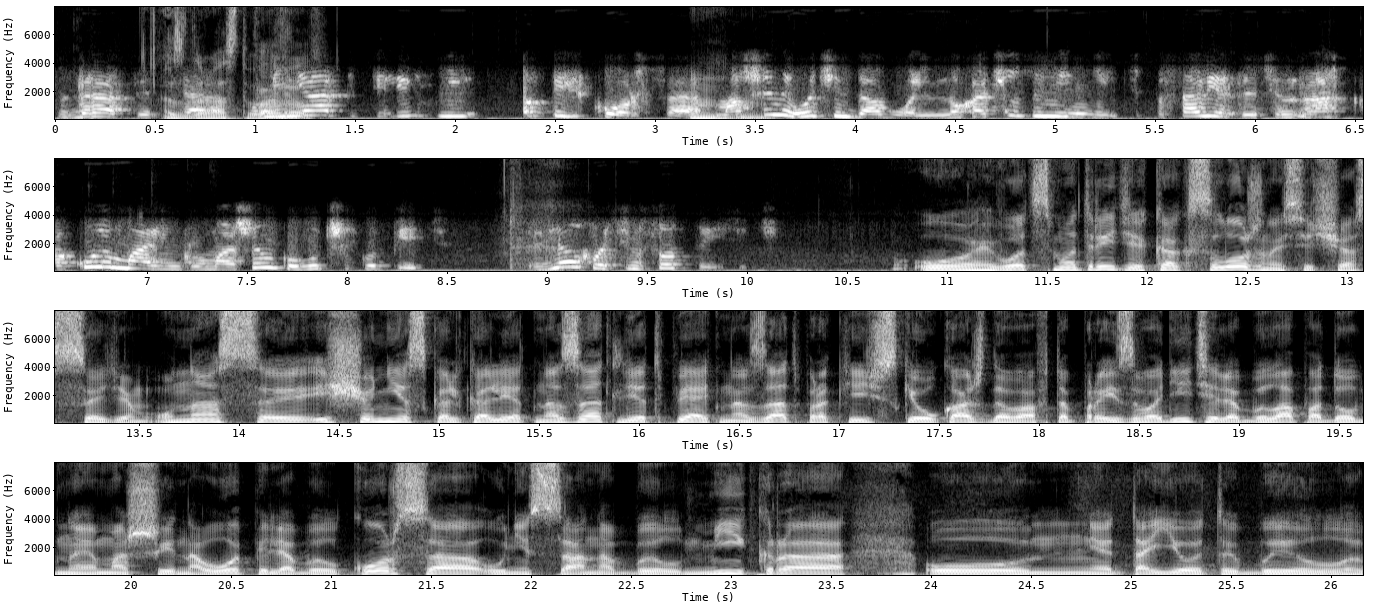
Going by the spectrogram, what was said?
Здравствуйте. Здравствуйте. У меня пятилетний Opel Corsa. Угу. Машины очень довольны, но хочу заменить. Посоветуйте, на какую маленькую машинку лучше купить? В пределах 800 тысяч. Ой, вот смотрите, как сложно сейчас с этим. У нас э, еще несколько лет назад, лет пять назад, практически у каждого автопроизводителя была подобная машина. У Opel был Corsa, у Nissan был Micro, у Toyota был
